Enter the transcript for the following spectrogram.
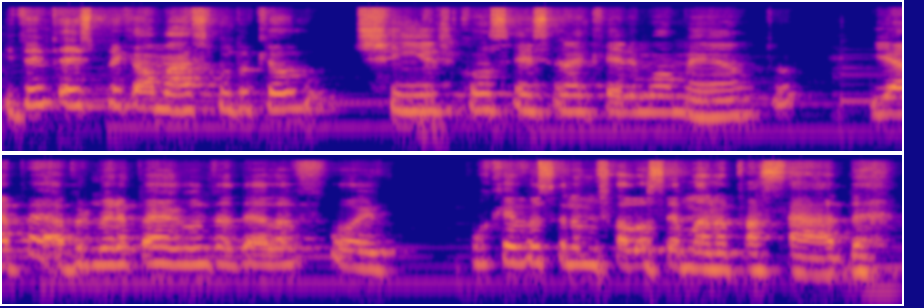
E tentei explicar o máximo do que eu tinha de consciência naquele momento. E a, a primeira pergunta dela foi: por que você não me falou semana passada?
